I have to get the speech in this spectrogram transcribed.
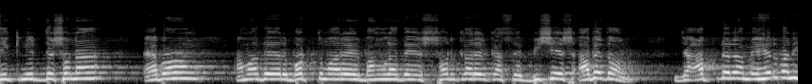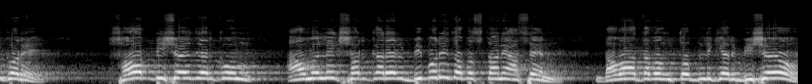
দিক নির্দেশনা এবং আমাদের বর্তমানের বাংলাদেশ সরকারের কাছে বিশেষ আবেদন যে আপনারা মেহরবানি করে সব বিষয়ে যেরকম আওয়ামী লীগ সরকারের বিপরীত অবস্থানে আছেন। দাওয়াত এবং তবলিকের বিষয়েও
